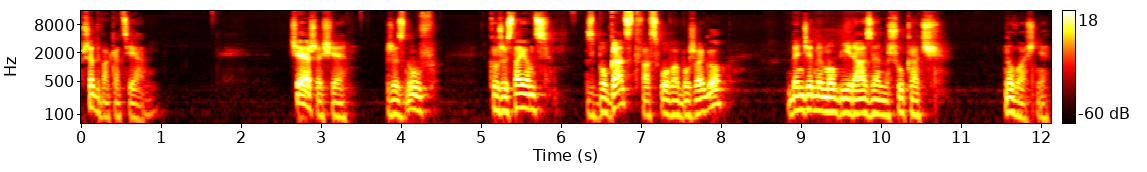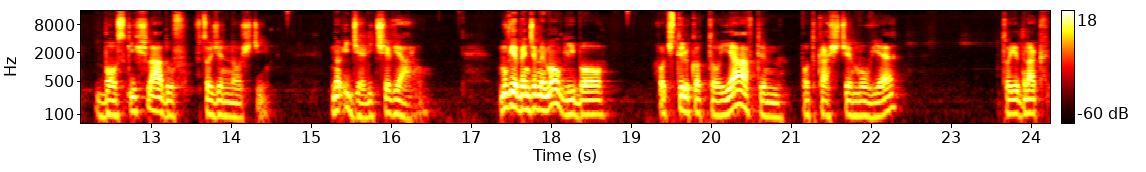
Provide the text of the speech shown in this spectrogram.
przed wakacjami. Cieszę się, że znów, korzystając z bogactwa Słowa Bożego, będziemy mogli razem szukać, no właśnie, boskich śladów w codzienności, no i dzielić się wiarą. Mówię, będziemy mogli, bo choć tylko to ja w tym podcaście mówię, to jednak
